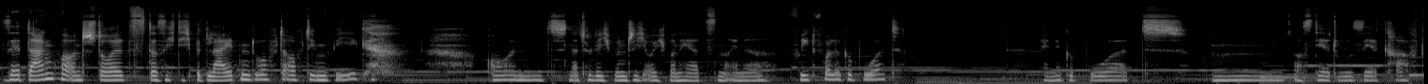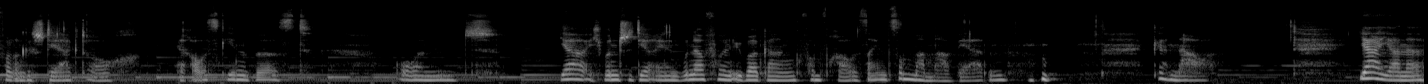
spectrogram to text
sehr dankbar und stolz, dass ich dich begleiten durfte auf dem Weg. Und natürlich wünsche ich euch von Herzen eine friedvolle Geburt. Eine Geburt aus der du sehr kraftvoll und gestärkt auch herausgehen wirst. Und ja, ich wünsche dir einen wundervollen Übergang vom Frausein zum Mama werden. genau. Ja, Janne,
